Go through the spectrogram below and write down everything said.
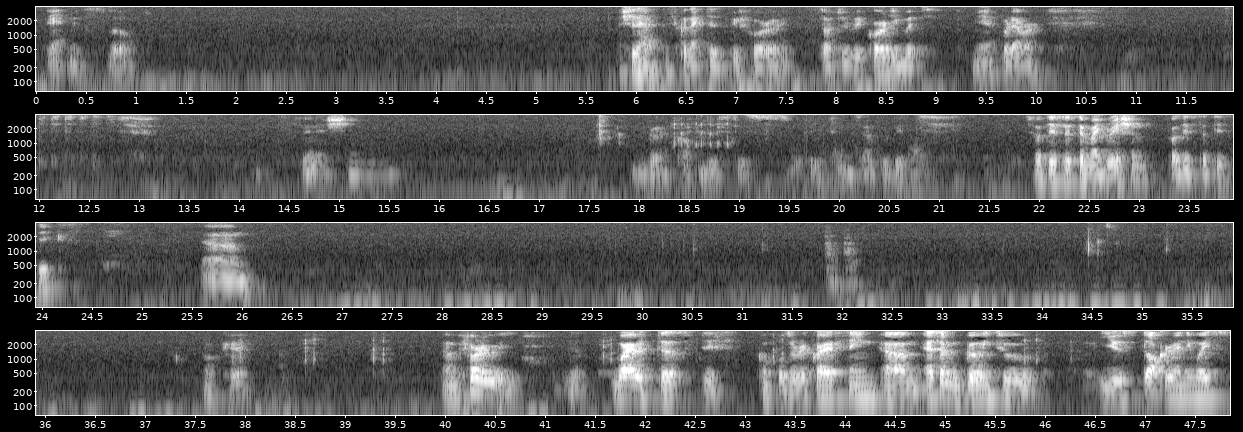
Damn, it's slow. Should have disconnected before I started recording, but yeah, whatever. Finishing. I'm gonna copy this to speed things up a bit. So this is the migration for the statistics. Um, Okay. And before we, why does this composer require thing? Um, as I'm going to use Docker anyways,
